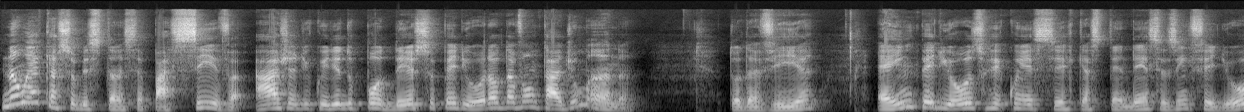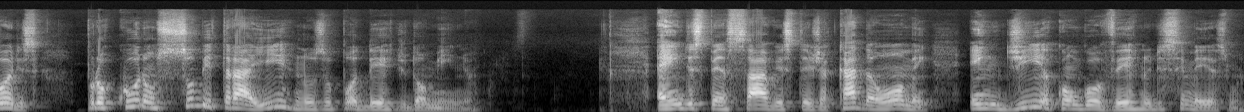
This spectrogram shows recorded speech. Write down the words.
Não é que a substância passiva haja adquirido poder superior ao da vontade humana. Todavia, é imperioso reconhecer que as tendências inferiores procuram subtrair-nos o poder de domínio. É indispensável esteja cada homem em dia com o governo de si mesmo.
